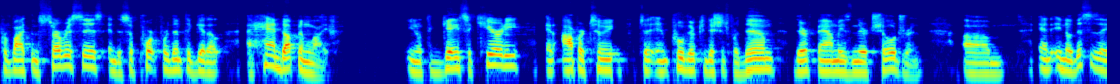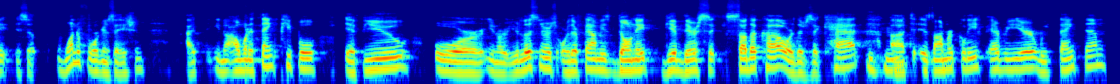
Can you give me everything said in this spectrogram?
provide them services and the support for them to get a, a hand up in life, you know, to gain security and opportunity to improve their conditions for them, their families, and their children. Um, and you know, this is a it's a wonderful organization. I you know I want to thank people if you or you know your listeners or their families donate give their sadaqah or their zakat uh, mm-hmm. uh, to Islamic Relief every year. We thank them.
